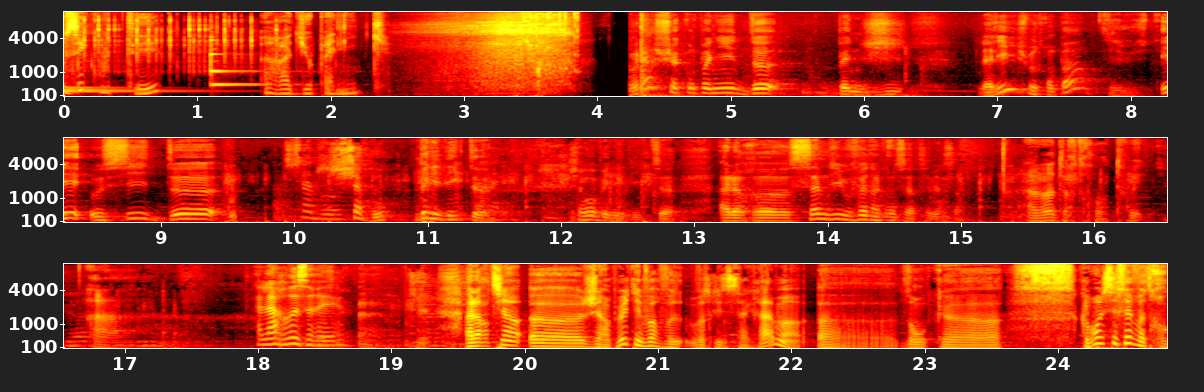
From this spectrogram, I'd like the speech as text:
Vous écoutez Radio Panique. Voilà, je suis accompagné de Benji Lali, je me trompe pas Et aussi de Chabot. Chabot, Bénédicte. Chabot Bénédicte. Alors, euh, samedi, vous faites un concert, c'est bien ça? À 20h30, oui. Ah. À la roseraie. Alors, tiens, euh, j'ai un peu été voir vo- votre Instagram. euh, donc, euh, comment s'est fait votre,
